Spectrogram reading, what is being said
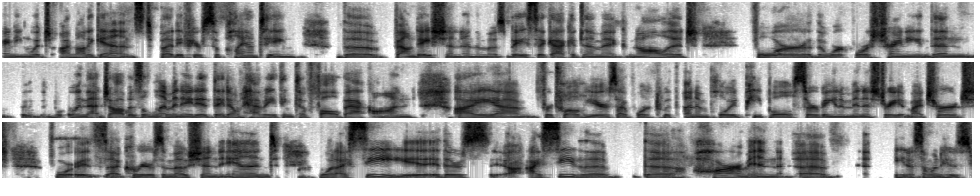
which I'm not against, but if you're supplanting the foundation and the most basic academic knowledge for the workforce training, then when that job is eliminated, they don't have anything to fall back on. I, um, for 12 years, I've worked with unemployed people serving in a ministry at my church for its uh, careers in motion. And what I see, there's, I see the the harm in, uh, you know, someone who's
